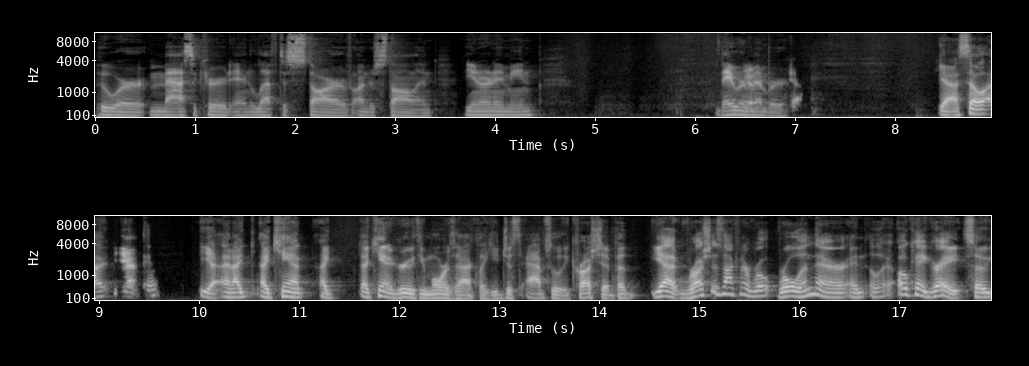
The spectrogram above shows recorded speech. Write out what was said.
who were massacred and left to starve under Stalin. You know what I mean? They remember. Yeah, so I Yeah, yeah, and I I can't I I can't agree with you more, Zach. Like you just absolutely crushed it. But yeah, Russia's not going to ro- roll in there and okay, great. So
